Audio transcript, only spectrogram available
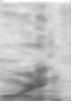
morning.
